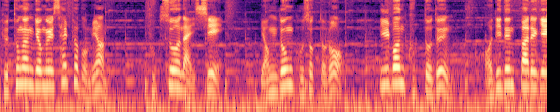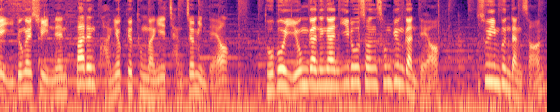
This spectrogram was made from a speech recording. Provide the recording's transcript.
교통 환경을 살펴보면 북수원 IC, 영동 고속도로, 1번 국도 등 어디든 빠르게 이동할 수 있는 빠른 광역교통망이 장점인데요. 도보 이용 가능한 1호선 성균관대역, 수인분당선,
